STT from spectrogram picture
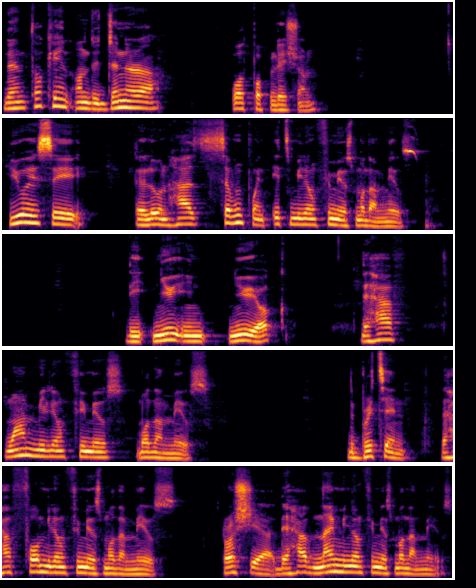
Then talking on the general world population, USA alone has 7.8 million females more than males. The new in New York, they have 1 million females more than males. The Britain, they have 4 million females more than males. Russia, they have 9 million females more than males.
